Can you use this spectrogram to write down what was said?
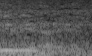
இருக்கிறது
